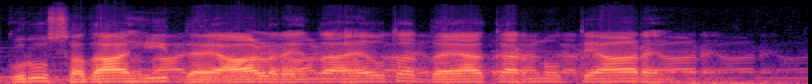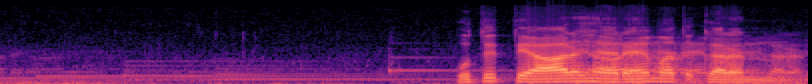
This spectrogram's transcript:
ਗੁਰੂ ਸਦਾ ਹੀ ਦਇਆਲ ਰਹਿੰਦਾ ਹੈ, ਉਹ ਤਾਂ ਦਇਆ ਕਰਨ ਨੂੰ ਤਿਆਰ ਹੈ। ਉਹ ਤੇ ਤਿਆਰ ਹੈ ਰਹਿਮਤ ਕਰਨ।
